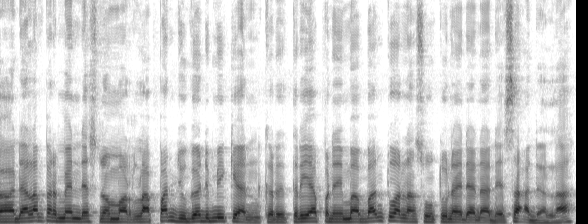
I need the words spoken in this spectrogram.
Uh, dalam Permendes nomor 8 juga demikian, kriteria penerima bantuan langsung tunai dana desa adalah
